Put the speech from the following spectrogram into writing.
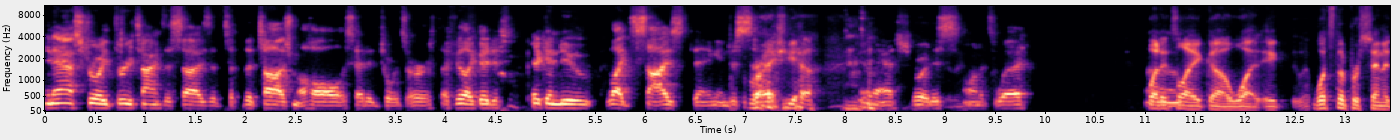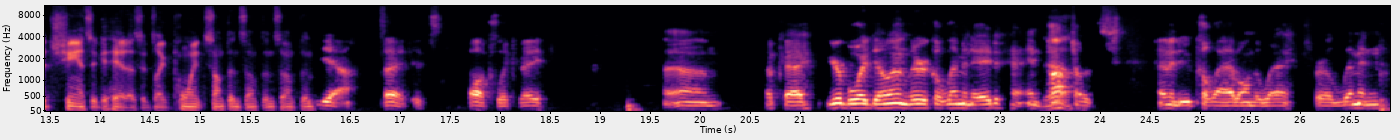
An asteroid three times the size of t- the Taj Mahal is headed towards Earth. I feel like they just pick a new like size thing and just say Yeah. an asteroid is on its way. But it's Um, like uh, what? It, what's the percentage chance it could hit us? It's like point something something something. Yeah, but it's all clickbait. Um, okay, your boy Dylan, Lyrical Lemonade, and Yeah. Pop Tarts have a new collab on the way for a lemon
